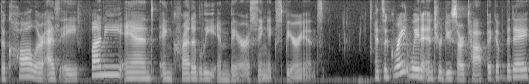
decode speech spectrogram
the caller as a funny and incredibly embarrassing experience. It's a great way to introduce our topic of the day,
